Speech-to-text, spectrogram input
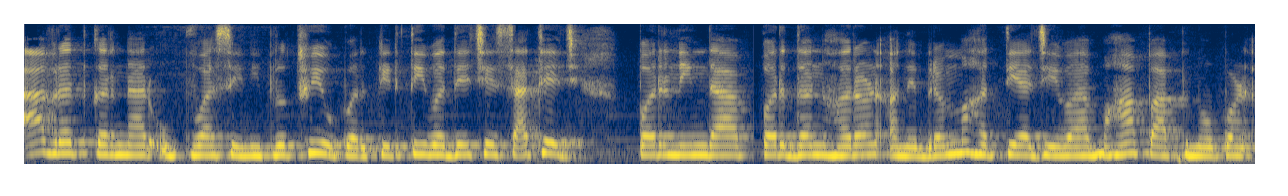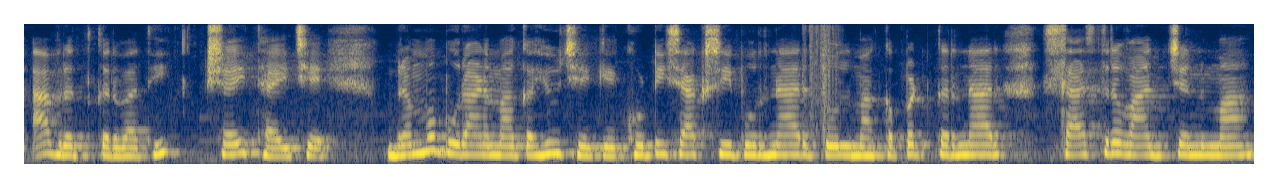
આ વ્રત કરનાર ઉપવાસીની પૃથ્વી ઉપર કીર્તિ વધે છે. સાથે જ પરનિંદા પરધન હરણ અને બ્રહ્મ હત્યા જેવા મહાપાપનો પણ આ વ્રત કરવાથી ક્ષય થાય છે. બ્રહ્મપુરાણમાં કહ્યું છે કે ખોટી સાક્ષી પૂરનાર, તોલમાં કપટ કરનાર, શાસ્ત્ર વાંચનમાં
